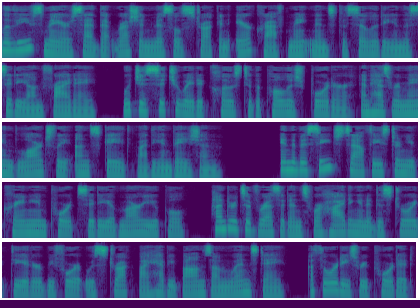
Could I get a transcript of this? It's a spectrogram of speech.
Lviv's mayor said that Russian missiles struck an aircraft maintenance facility in the city on Friday, which is situated close to the Polish border and has remained largely unscathed by the invasion. In the besieged southeastern Ukrainian port city of Mariupol, hundreds of residents were hiding in a destroyed theater before it was struck by heavy bombs on Wednesday, authorities reported,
